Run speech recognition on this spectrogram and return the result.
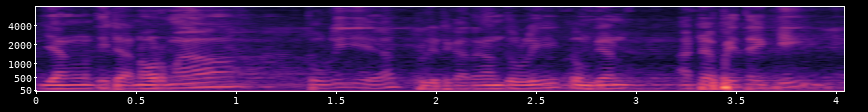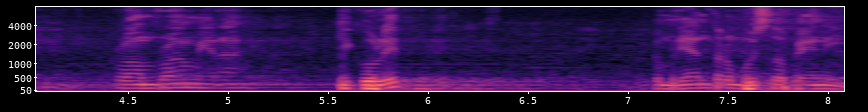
yang tidak normal, tuli ya, boleh dikatakan tuli, kemudian ada PTG, ruang-ruang merah di kulit, kemudian trombostopeni.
